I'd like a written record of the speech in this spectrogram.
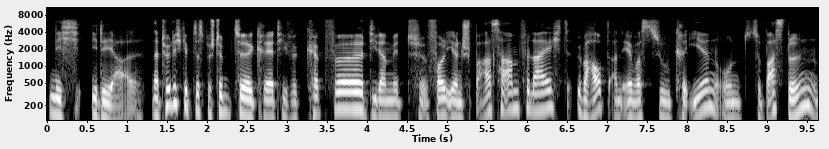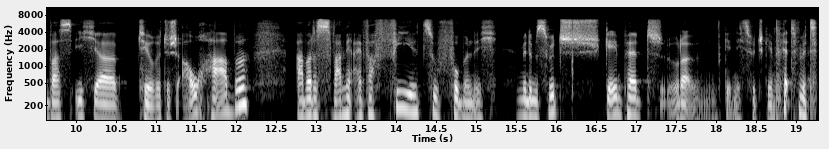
nicht ideal. Natürlich gibt es bestimmte kreative Köpfe, die damit voll ihren Spaß haben vielleicht, überhaupt an irgendwas zu kreieren und zu basteln, was ich ja theoretisch auch habe, aber das war mir einfach viel zu fummelig mit dem Switch Gamepad oder geht nicht Switch Gamepad mit,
